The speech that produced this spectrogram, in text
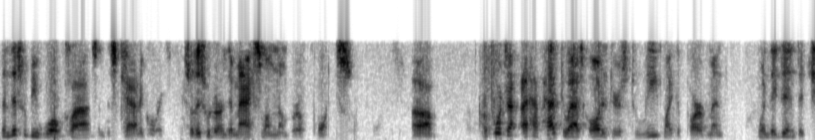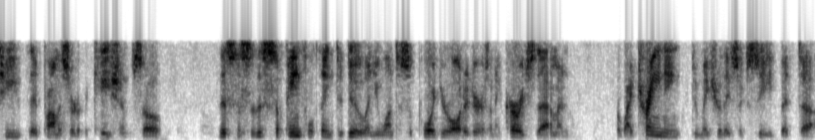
then this would be world class in this category. So this would earn the maximum number of points. Uh, unfortunately, I have had to ask auditors to leave my department when they didn't achieve the promised certification. So this is this is a painful thing to do, and you want to support your auditors and encourage them and provide training to make sure they succeed. But uh,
